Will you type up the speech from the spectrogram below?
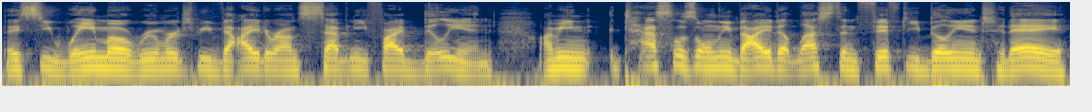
they see Waymo rumored to be valued around 75 billion. I mean, Tesla's only valued at less than 50 billion today.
